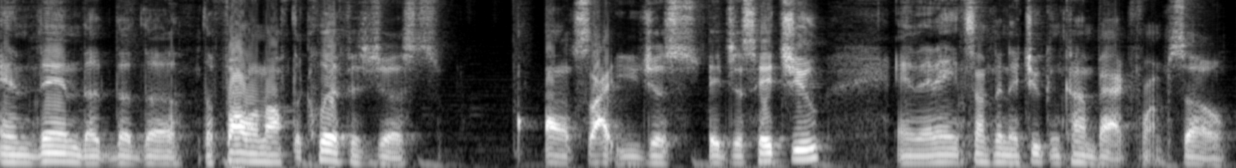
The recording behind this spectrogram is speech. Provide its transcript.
And then the the the the falling off the cliff is just on site. You just it just hits you, and it ain't something that you can come back from. So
